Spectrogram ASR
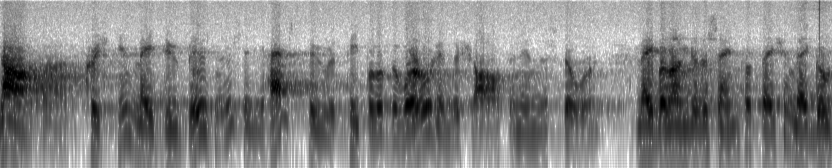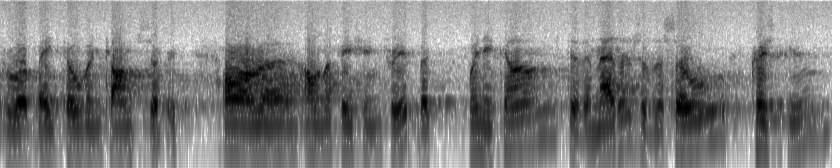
Now, a Christian may do business, and he has to, with people of the world in the shop and in the store, may belong to the same profession, may go to a Beethoven concert or uh, on a fishing trip, but when he comes to the matters of the soul, Christian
